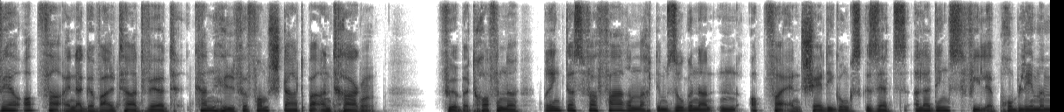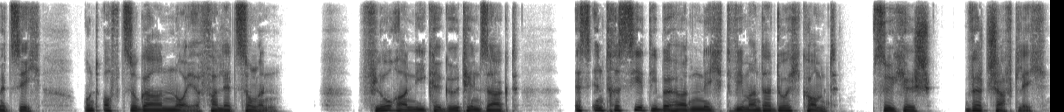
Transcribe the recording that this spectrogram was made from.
Wer Opfer einer Gewalttat wird, kann Hilfe vom Staat beantragen. Für Betroffene bringt das Verfahren nach dem sogenannten Opferentschädigungsgesetz allerdings viele Probleme mit sich und oft sogar neue Verletzungen. Flora Nike Göthin sagt, es interessiert die Behörden nicht, wie man da durchkommt, psychisch, wirtschaftlich.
